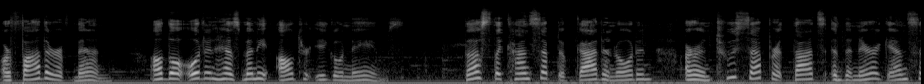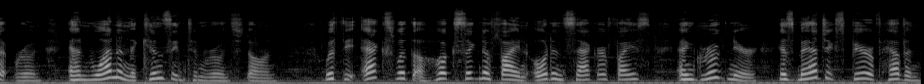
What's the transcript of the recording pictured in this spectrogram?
or Father of Men, although Odin has many alter ego names. Thus, the concept of God and Odin are in two separate thoughts in the Narragansett rune and one in the Kensington rune stone, with the X with a hook signifying Odin's sacrifice and Gungnir, his magic spear of heaven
